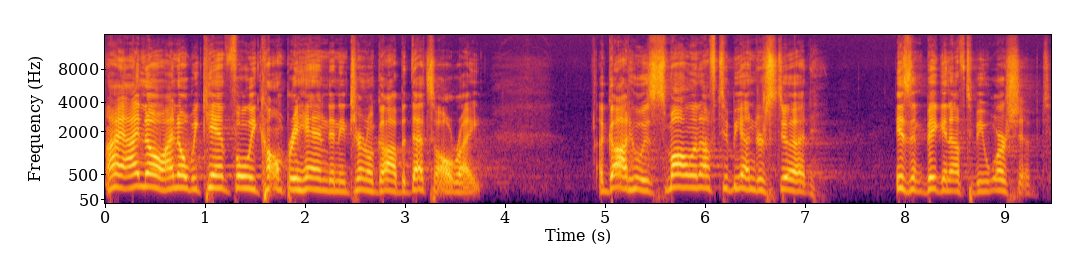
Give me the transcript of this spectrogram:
I, I know, I know we can't fully comprehend an eternal God, but that's all right. A God who is small enough to be understood isn't big enough to be worshiped.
